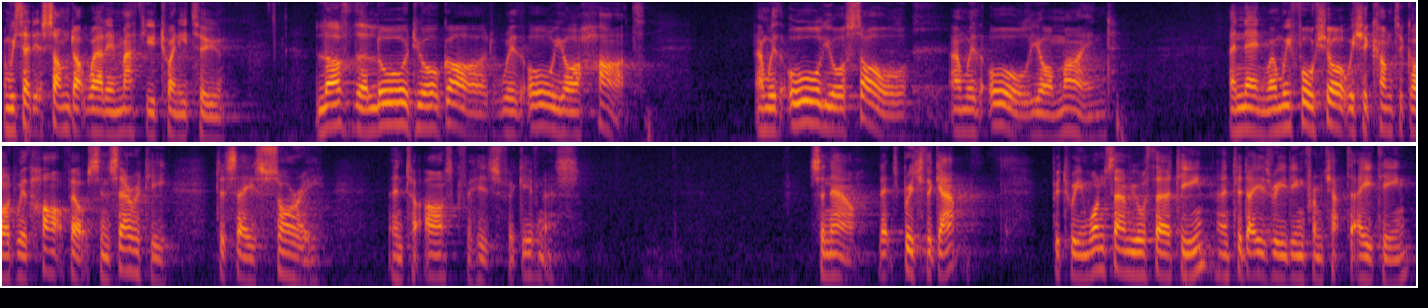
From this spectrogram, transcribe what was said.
And we said it summed up well in Matthew 22 Love the Lord your God with all your heart, and with all your soul, and with all your mind. And then when we fall short, we should come to God with heartfelt sincerity to say sorry and to ask for his forgiveness. So now, let's bridge the gap between 1 Samuel 13 and today's reading from chapter 18.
